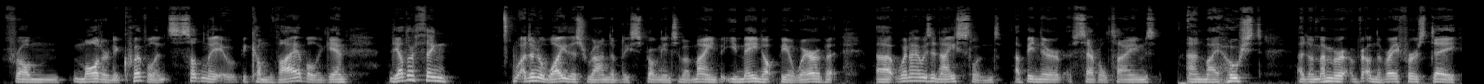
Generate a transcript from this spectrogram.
from modern equivalents, suddenly it would become viable again. The other thing I don't know why this randomly sprung into my mind, but you may not be aware of it. Uh, when I was in Iceland, I've been there several times, and my host, I remember on the very first day,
